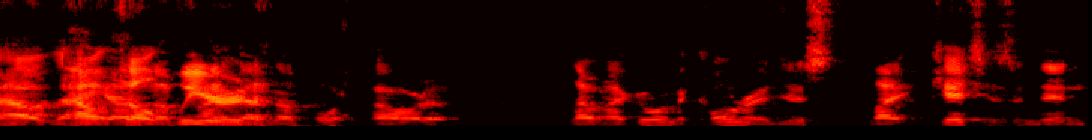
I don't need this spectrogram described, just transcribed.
How I how it felt enough- I weird. got enough horsepower to like when I go in the corner, it just like catches, and then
